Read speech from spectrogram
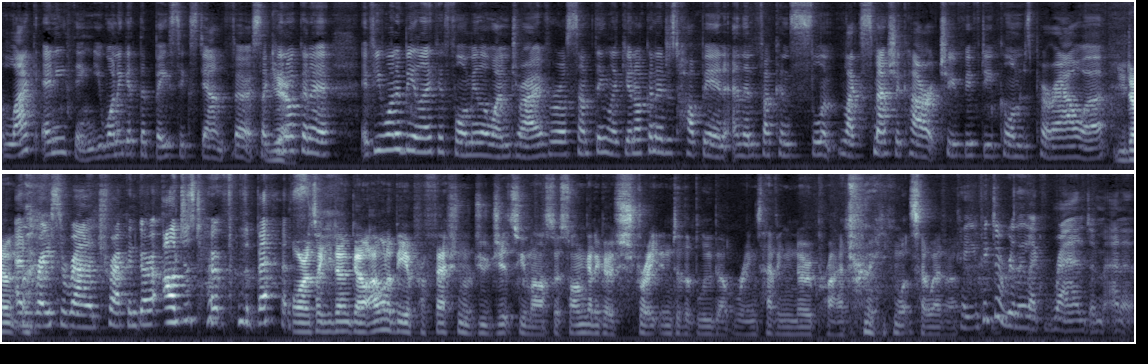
like anything, you want to get the basics down first. Like, you're not gonna, if you want to be like a Formula One driver or something, like, you're not gonna just hop in and then fucking slim, like smash a car at 250 kilometers per hour You don't. and race around a track and go, I'll just hope for the best. Or it's like you don't go, I want to be a professional jujitsu master, so I'm going to go straight into the blue belt rings having no prior training whatsoever. okay, you picked a really like random and it.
